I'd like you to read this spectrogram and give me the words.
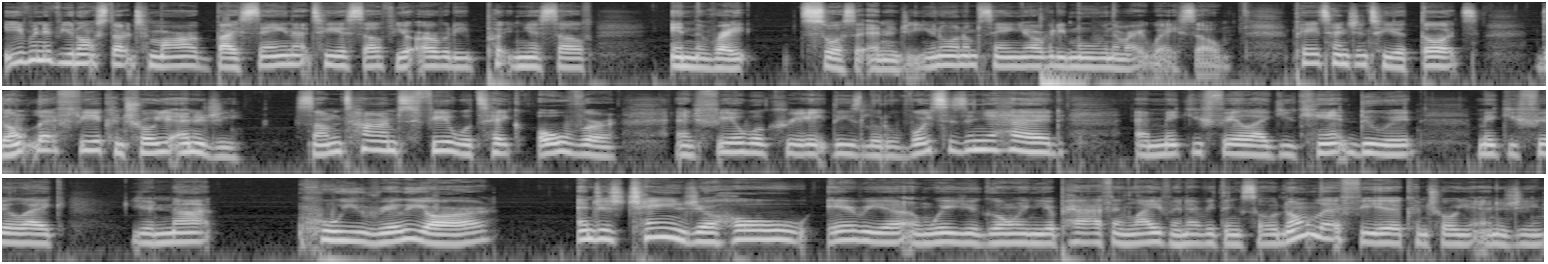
Even if you don't start tomorrow, by saying that to yourself, you're already putting yourself in the right source of energy. You know what I'm saying? You're already moving the right way. So pay attention to your thoughts. Don't let fear control your energy. Sometimes fear will take over, and fear will create these little voices in your head and make you feel like you can't do it, make you feel like you're not who you really are, and just change your whole area and where you're going, your path in life and everything. So don't let fear control your energy.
